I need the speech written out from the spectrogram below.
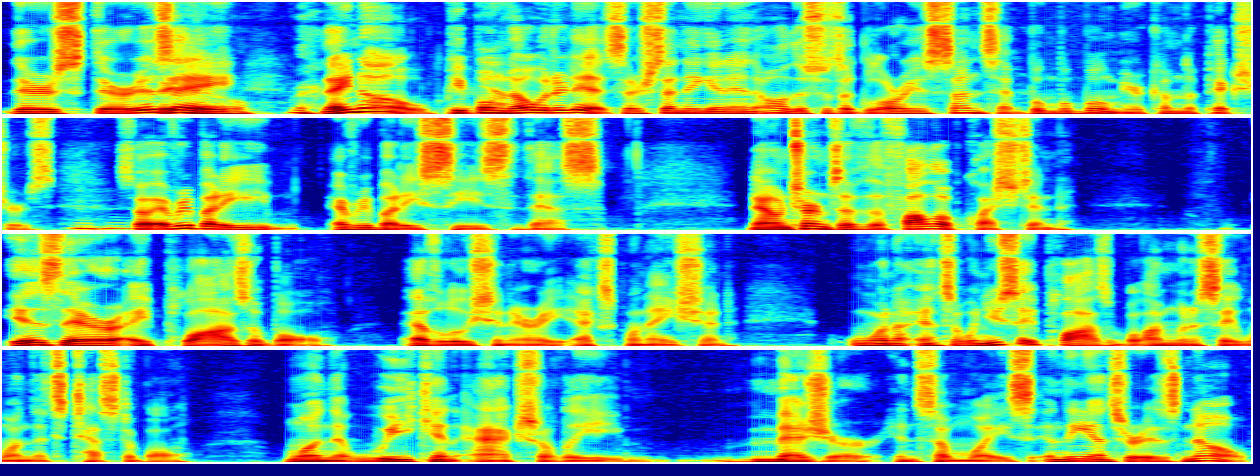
there's there is they a know. they know people yeah. know what it is. They're sending it in. Oh, this was a glorious sunset. Boom, boom, boom. Here come the pictures. Mm-hmm. So everybody everybody sees this. Now, in terms of the follow up question, is there a plausible evolutionary explanation? When, and so when you say plausible, I'm going to say one that's testable, one that we can actually measure in some ways. And the answer is no.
